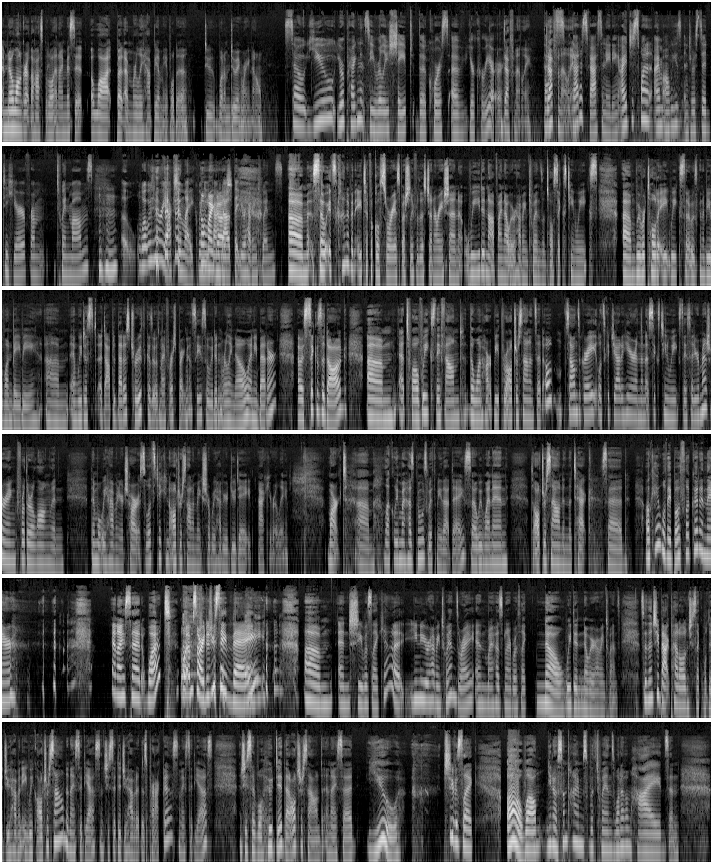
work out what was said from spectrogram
am no longer at the hospital and I miss it a lot, but I'm really happy I'm able to do what I'm doing right now. So you your pregnancy really shaped the course of your career. Definitely. That's- Definitely. That is fascinating. I just want I'm always interested to hear from twin moms. Mm-hmm. Uh, what was your reaction like when Oh you found gosh. out that you were having twins? Um, so it's kind of an atypical story, especially for this generation. We did not find out we were having twins until 16 weeks. Um, we were told at eight weeks that it was going to be one baby. Um, and we just adopted that as truth because it was my first pregnancy. So we didn't really know any better. I was sick as a dog. Um, at 12 weeks, they found the one heartbeat through ultrasound and said, Oh, sounds great. Let's get you out of here. And then at 16 weeks, they said, You're measuring further along than, than what we have in your chart. So let's take an ultrasound and make sure we have your due date accurately marked. Um, luckily, my husband was with me that day. So we went in to ultrasound, and the tech said, Okay, well, they both look good in there. and I said, What? Well, I'm sorry, did you say they? Um, and she was like, Yeah, you knew you were having twins, right? And my husband and I were both like, No, we didn't know we were having twins. So then she backpedaled and she's like, Well, did you have an eight week ultrasound? And I said, Yes. And she said, Did you have it at this practice? And I said, Yes. And she said, Well, who did that ultrasound? And I said, You. she was like, Oh, well, you know, sometimes with twins, one of them hides. And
